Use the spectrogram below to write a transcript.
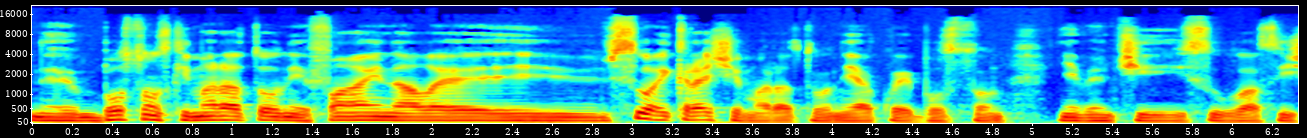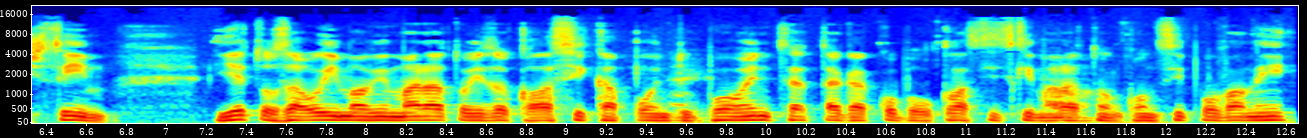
e, bostonský maratón je fajn, ale sú aj krajšie maratóny, ako je Boston. Neviem, či súhlasíš s tým. Je to zaujímavý maratón, je to klasika point to point, tak ako bol klasický maratón koncipovaný.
